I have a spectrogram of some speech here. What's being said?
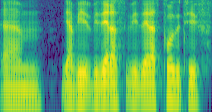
ähm, ja, wie, wie sehr das, wie sehr das positiv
